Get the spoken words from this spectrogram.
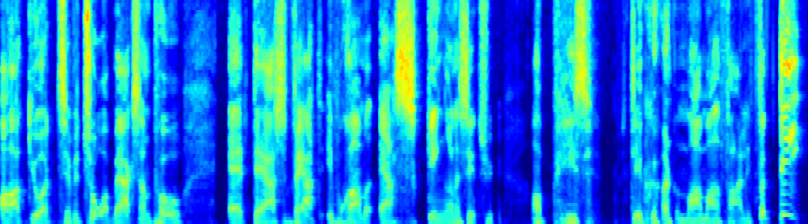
og har gjort TV2 opmærksom på, at deres vært i programmet er skængrende sindssyg. Og pisse, det gør noget meget, meget farligt. Fordi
